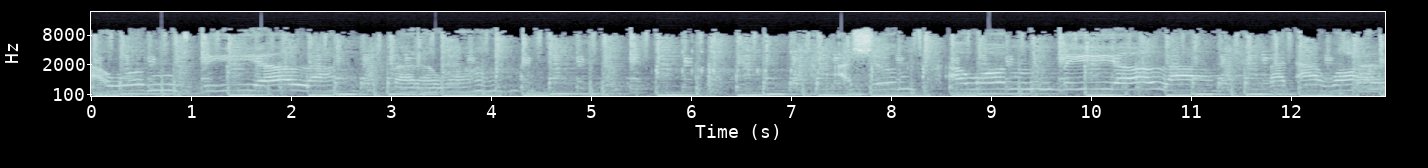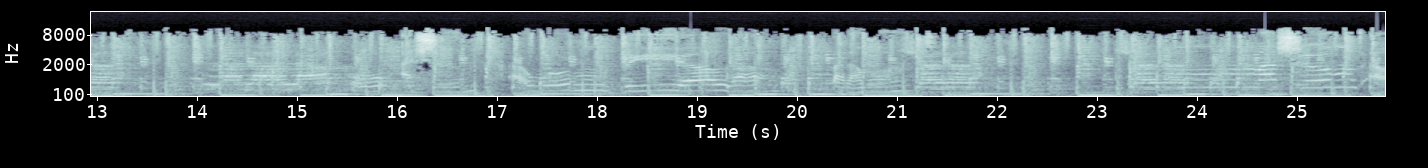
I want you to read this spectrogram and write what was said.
I wouldn't be allowed, but I won't. Shouldn't, I wouldn't be allowed, but I won't. Oh, I shouldn't, I wouldn't be allowed, but I won't. Mm, I shouldn't, I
